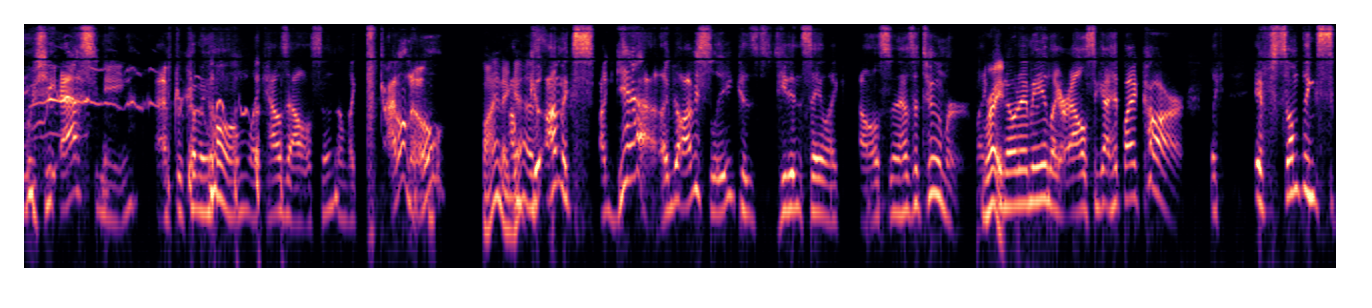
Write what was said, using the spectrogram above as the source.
when she asked me after coming home, like, "How's Allison?" I'm like, "I don't know." Fine, I I'm, guess. I'm ex- uh, yeah, like, obviously, because he didn't say like Allison has a tumor, like you know what I mean, like or Allison got hit by a car. Like if something's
